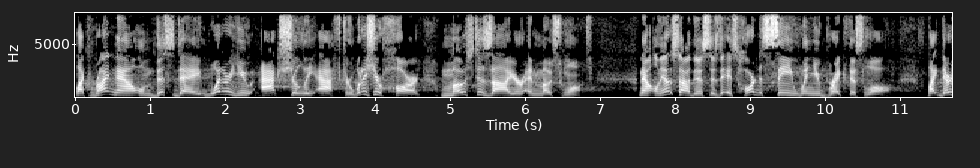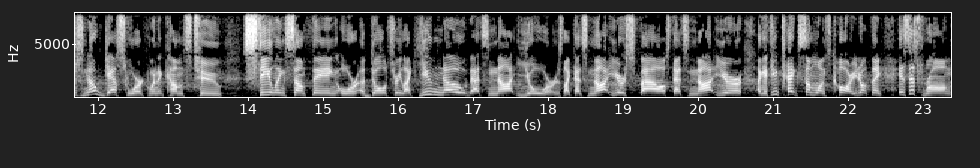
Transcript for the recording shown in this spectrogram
Like right now, on this day, what are you actually after? What does your heart most desire and most want? Now, on the other side of this is it's hard to see when you break this law. Like, there's no guesswork when it comes to stealing something or adultery. Like, you know that's not yours. Like, that's not your spouse. That's not your. Like, if you take someone's car, you don't think, is this wrong?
